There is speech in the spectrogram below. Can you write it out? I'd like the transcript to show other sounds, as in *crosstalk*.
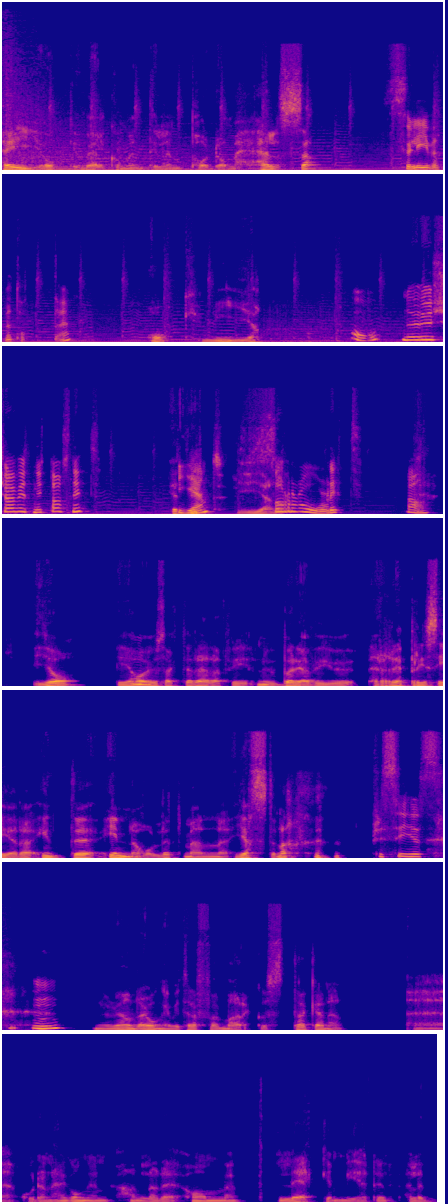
Hej och välkommen till en podd om hälsa. För livet med Totte. Och Mia. Ja, nu kör vi ett nytt avsnitt. Ett Igen. nytt igen. Så roligt. Ja, Ja, vi har Mm. ju sagt det där att vi nu börjar vi ju reprisera, inte innehållet, men gästerna. *laughs* precis. Mm. Nu är det andra gången vi träffar Markus Takanen. Eh, och den här gången handlar det om läkemedel, eller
